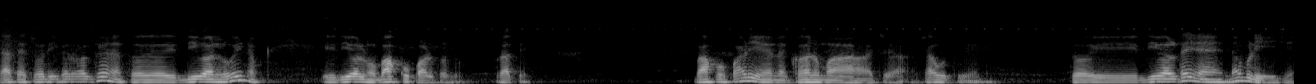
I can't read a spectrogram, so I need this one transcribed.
રાતે ચોરી કરવા ગયો ને તો એ દિવાલ હોય ને, એ દિવાલમાં બાકું પાડતો હતો રાતે. બાકું પાડી અને ઘરમાં જવું હતું એને. તો એ દિવાલ રહીને નબળી છે.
